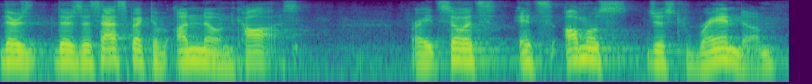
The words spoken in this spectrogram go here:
there's there's this aspect of unknown cause, right? So it's it's almost just random,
